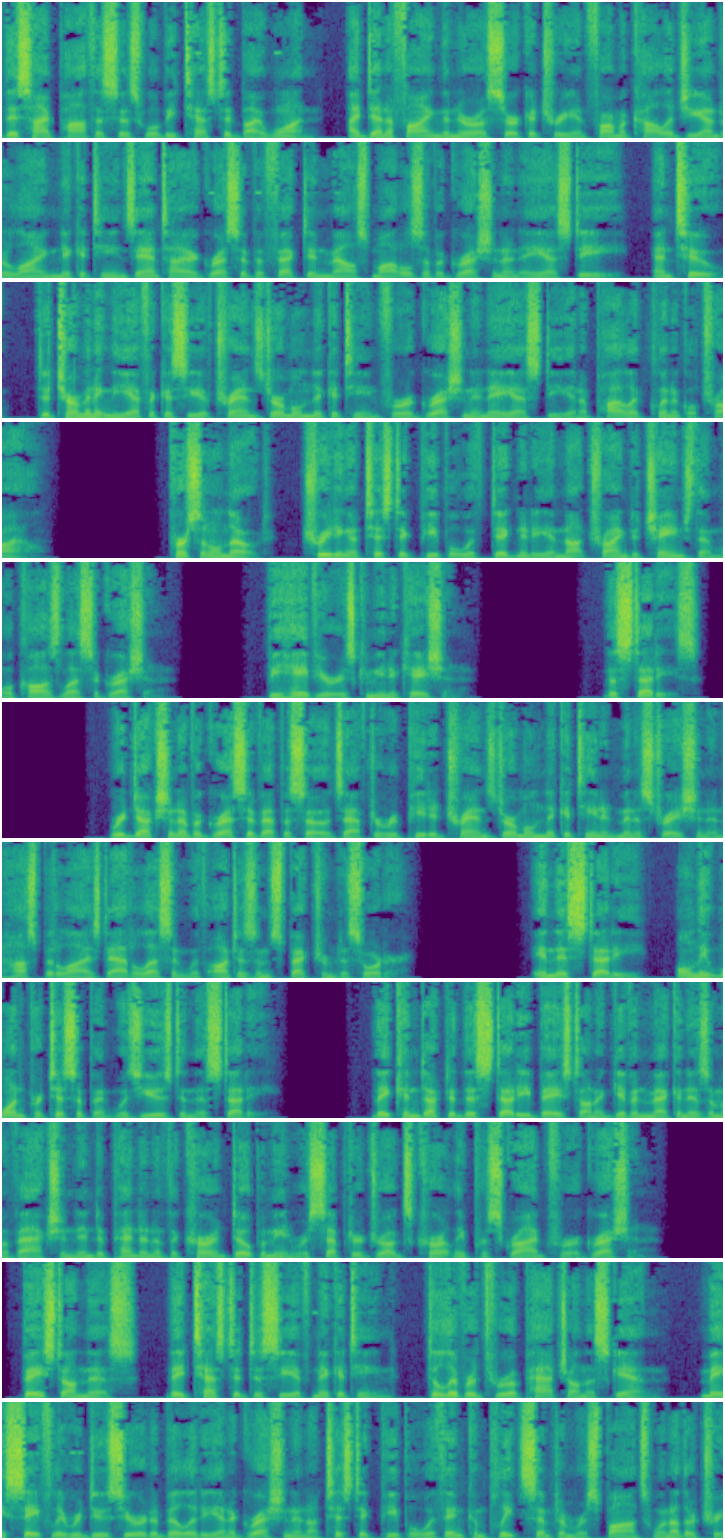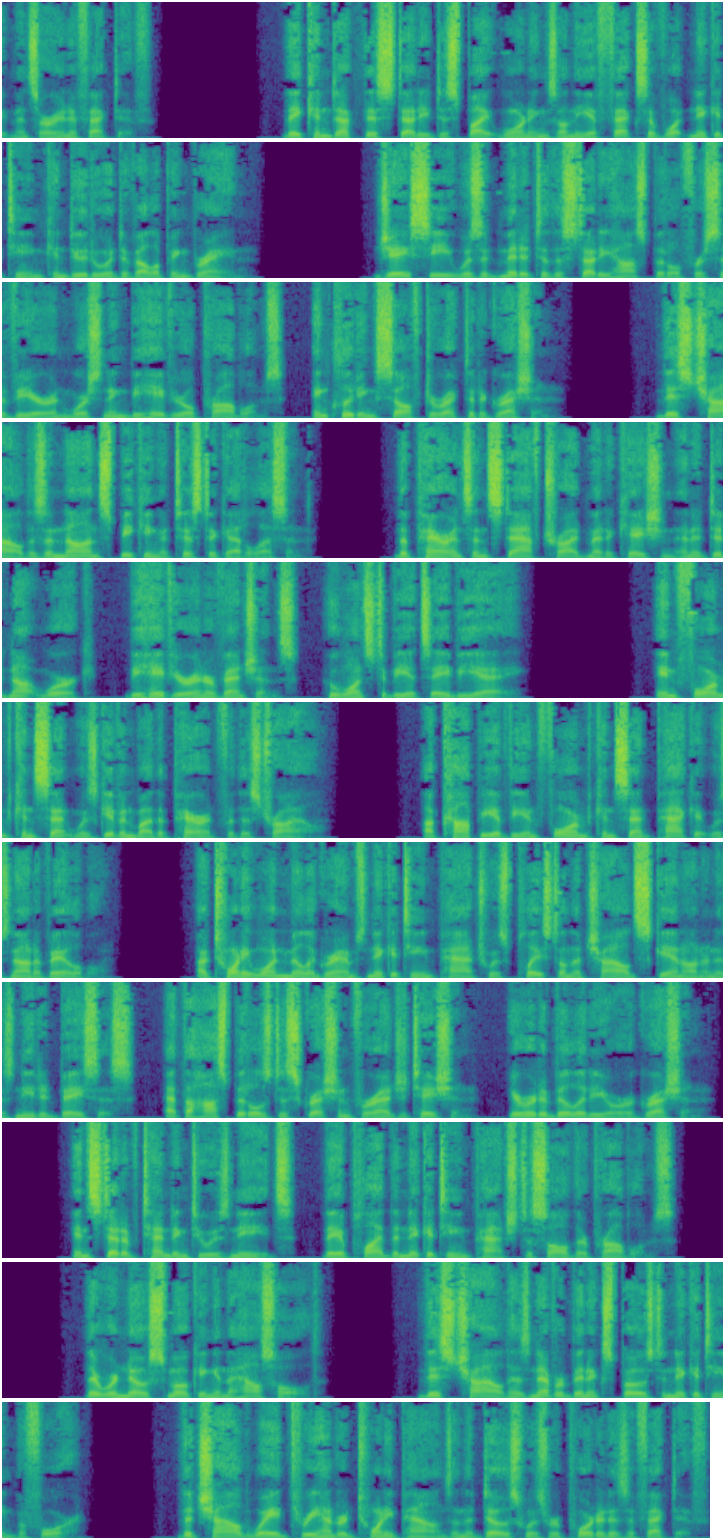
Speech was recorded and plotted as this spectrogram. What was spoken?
This hypothesis will be tested by 1 identifying the neurocircuitry and pharmacology underlying nicotine's anti aggressive effect in mouse models of aggression and ASD, and 2. Determining the efficacy of transdermal nicotine for aggression in ASD in a pilot clinical trial. Personal note treating autistic people with dignity and not trying to change them will cause less aggression. Behavior is communication. The studies Reduction of aggressive episodes after repeated transdermal nicotine administration in hospitalized adolescent with autism spectrum disorder. In this study, only one participant was used in this study. They conducted this study based on a given mechanism of action independent of the current dopamine receptor drugs currently prescribed for aggression. Based on this, they tested to see if nicotine, delivered through a patch on the skin, may safely reduce irritability and aggression in autistic people with incomplete symptom response when other treatments are ineffective. They conduct this study despite warnings on the effects of what nicotine can do to a developing brain. JC was admitted to the study hospital for severe and worsening behavioral problems, including self directed aggression. This child is a non speaking autistic adolescent. The parents and staff tried medication and it did not work, behavior interventions, who wants to be its ABA. Informed consent was given by the parent for this trial. A copy of the informed consent packet was not available. A 21 mg nicotine patch was placed on the child's skin on an as needed basis, at the hospital's discretion for agitation, irritability, or aggression. Instead of tending to his needs, they applied the nicotine patch to solve their problems. There were no smoking in the household. This child has never been exposed to nicotine before. The child weighed 320 pounds and the dose was reported as effective.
